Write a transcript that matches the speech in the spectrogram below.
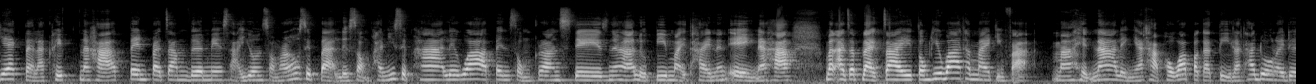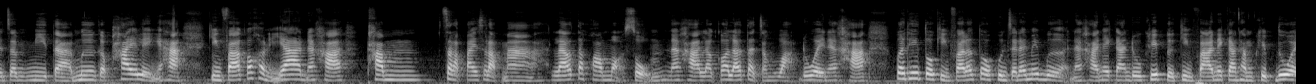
แยกแต่ละคลิปนะคะ เป็นประจำเดือนเมษายน 2568 หรือ 2025 เรียกว่าเป็นสงกรานต์เดย์นะคะหรือปีใหม่ไทยนั่นเองนะคะ มันอาจจะแปลกใจตรงที่ว่าทำไมกิ่งฟ้า มาเห็นหน้าอะไรเงี้ยค่ะ เพราะว่าปกติแล้วถ้าดวงรายเดือนจะมีแต่มือกับไพ่อะไรเงี้ยค่ะ กิ่งฟ้าก็ขออนุญาตนะคะทำ สลับไปสลับมาแล้วแต่ความเหมาะสมนะคะ แล้วก็แล้วแต่จังหวะด้วยนะคะ เพื่อที่ตัวกิ่งฟ้าและตัวคุณจะได้ไม่เบื่อนะคะ ในการดูคลิปหรือกิ่งฟ้าในการทำคลิปด้วย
